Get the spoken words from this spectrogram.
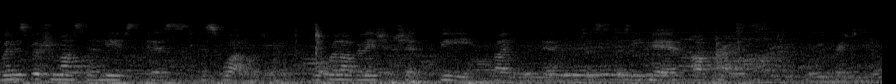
when the spiritual master leaves this this world, what will our relationship be like with him? Does does he hear our prayers when we pray to him?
